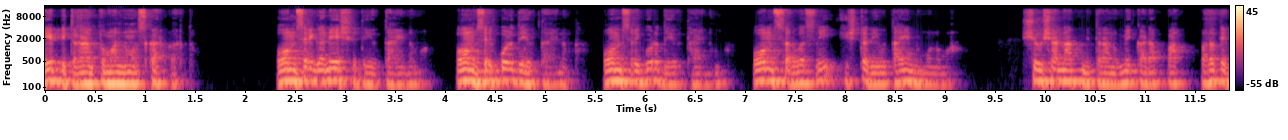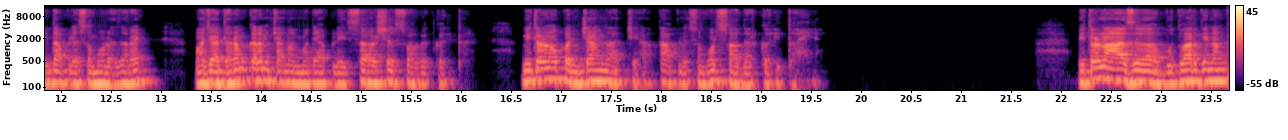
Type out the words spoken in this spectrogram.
हे पितरांना तुम्हाला नमस्कार करतो. ओम श्री गणेश देवताय नम ओम श्री कुळदेवताय नम ओम श्री गुरुदेवताय नम ओम सर्वश्री इष्टदेवताय नमो नम. शिवशानाथ मित्रांनो मी कडप्पा परत एकदा आपल्यासमोर हजर आहे. माझ्या धर्मकरम चॅनलमध्ये आपले सहर्ष स्वागत करीत आहे. मित्रांनो पंचांगाचे आता आपल्यासमोर सादर करीत आहे. मित्रांनो आज बुधवार दिनांक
